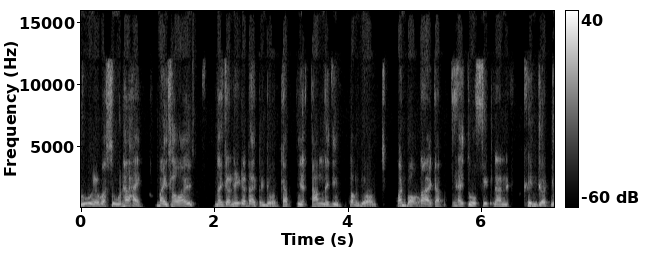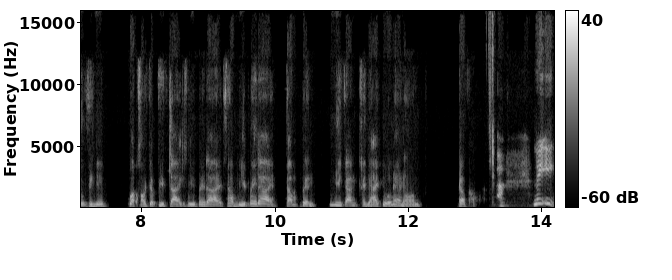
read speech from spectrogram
รู้เลยว่าสู้ได้ ไม่ถอย ในกรณีก็ได้ประโยชน์ครับเนี่ยทำในที่ต้องยอม มันบอกได้ครับไอ้ตัวฟิกนั้นขึ้นเกิดอยู่พินิจว่าเขาจะบีบได้หรือบีบไม่ได้ ถ้าบีบไม่ได้จำเป็นมีการขยายตัวแน่นอนครับ ในอีก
